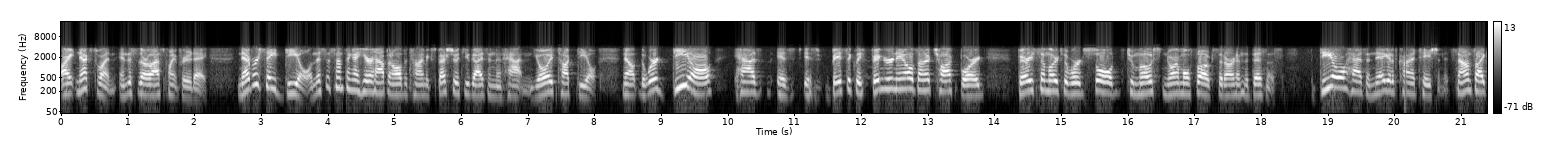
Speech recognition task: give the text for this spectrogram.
All right, next one, and this is our last point for today. Never say deal. And this is something I hear happen all the time, especially with you guys in Manhattan. You always talk deal. Now, the word deal has is is basically fingernails on a chalkboard, very similar to the word sold to most normal folks that aren't in the business. Deal has a negative connotation. It sounds like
